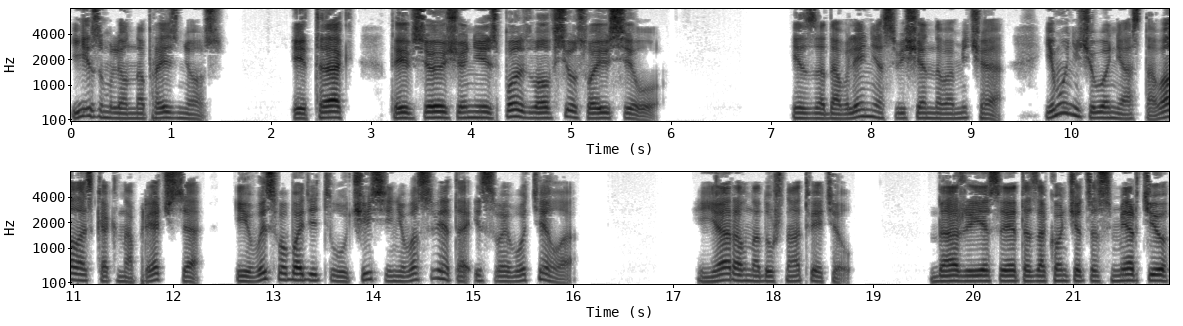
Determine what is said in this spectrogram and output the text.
и изумленно произнес. Итак, ты все еще не использовал всю свою силу. Из-за давления священного меча ему ничего не оставалось, как напрячься и высвободить лучи синего света из своего тела. Я равнодушно ответил. «Даже если это закончится смертью,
